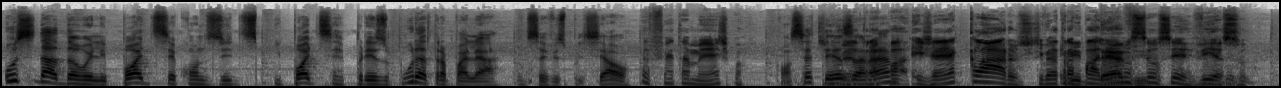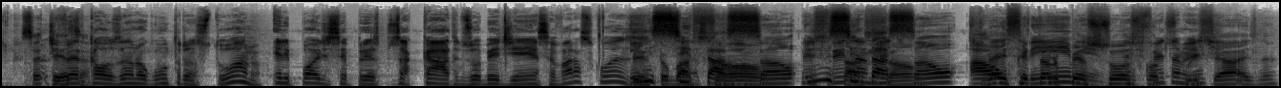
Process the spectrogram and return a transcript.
O cidadão ele pode ser conduzido e pode ser preso por atrapalhar um serviço policial? Perfeitamente, pô. Com certeza, né? E já é claro, se estiver atrapalhando o seu serviço, estiver causando algum transtorno, ele pode ser preso por desacato, desobediência, várias coisas. Incitação, incitação ao Estiver incitando crime. pessoas contra os policiais, né?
